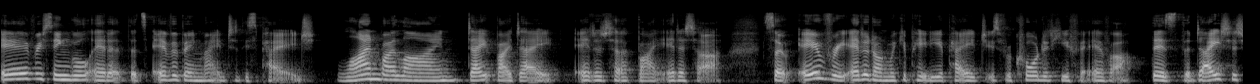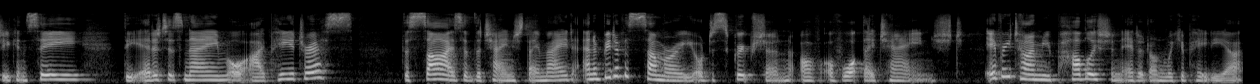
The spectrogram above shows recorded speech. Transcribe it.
every single edit that's ever been made to this page, line by line, date by date, editor by editor. So every edit on Wikipedia page is recorded here forever. There's the date, as you can see, the editor's name or IP address, the size of the change they made, and a bit of a summary or description of, of what they changed. Every time you publish an edit on Wikipedia,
